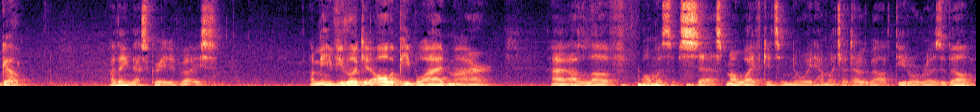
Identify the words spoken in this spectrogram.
Go. I think that's great advice. I mean, if you look at all the people I admire, I, I love, almost obsessed. My wife gets annoyed how much I talk about Theodore Roosevelt,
